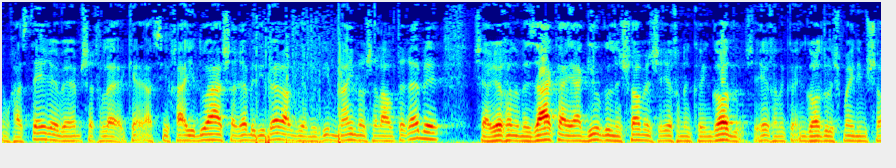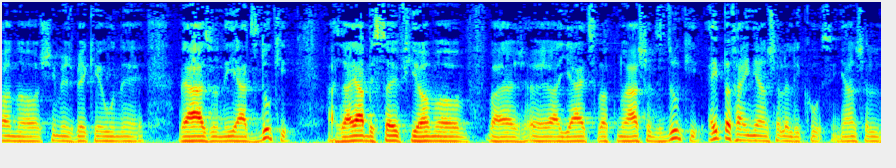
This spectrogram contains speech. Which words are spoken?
של ל"ה, שמחה סתירה, בהמשך, כן, השיחה הידועה שהרבי דיבר על זה, מביאים מיימר של אלתר רבי, שהיוחנן מזקה היה גילגל נשומה של יוחנן כהן גודל, שיוחנן כהן גודל שמיינים שונו, שימש בכהונה, ואז הוא נהיה צדוקי. אז היה בסוף יום, היה אצלו תנועה של צדוקי, היפך העניין של הליכוס, עניין של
